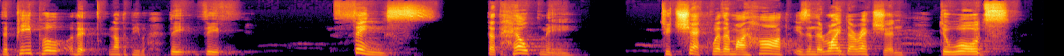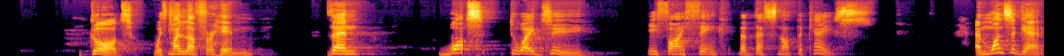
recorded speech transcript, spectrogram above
the people, the not the people, the the things that help me to check whether my heart is in the right direction towards God with my love for Him, then what do I do if I think that that's not the case? And once again,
